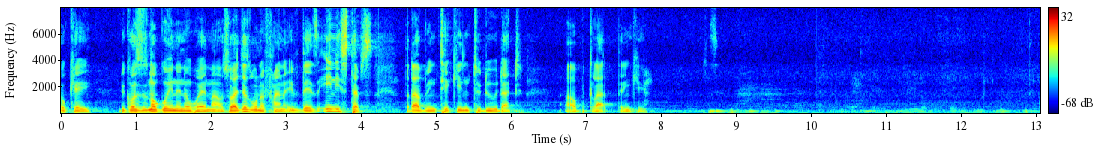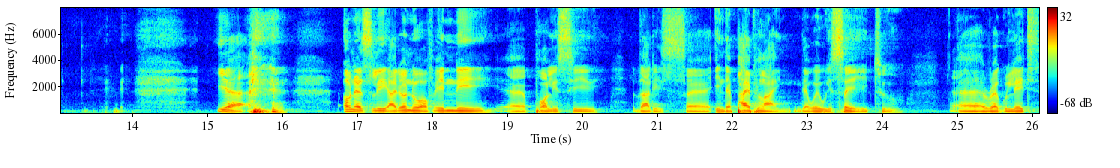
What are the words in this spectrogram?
okay, because it's not going anywhere now. So I just want to find out if there's any steps that have been taken to do that. I'll be glad. Thank you. Yeah. honestly, I don't know of any uh, policy that is uh, in the pipeline, the way we say, to uh, regulate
